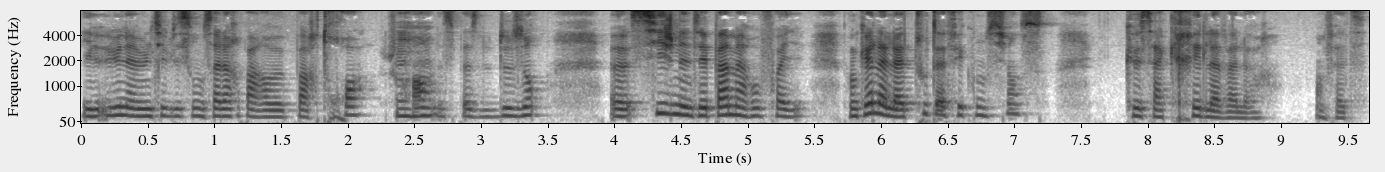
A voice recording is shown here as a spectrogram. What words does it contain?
Il, lui, il a multiplié son salaire par, euh, par 3, je crois, mhm. en l'espace de deux ans, si je n'étais pas mère au foyer. Donc elle, elle a tout à fait conscience que ça crée de la valeur, en fait.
